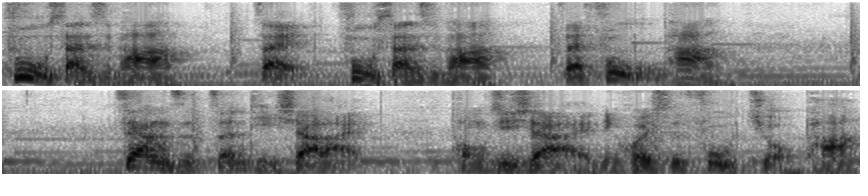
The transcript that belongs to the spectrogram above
负三十趴。再负三十趴，再负五趴，这样子整体下来，统计下来，你会是负九趴。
